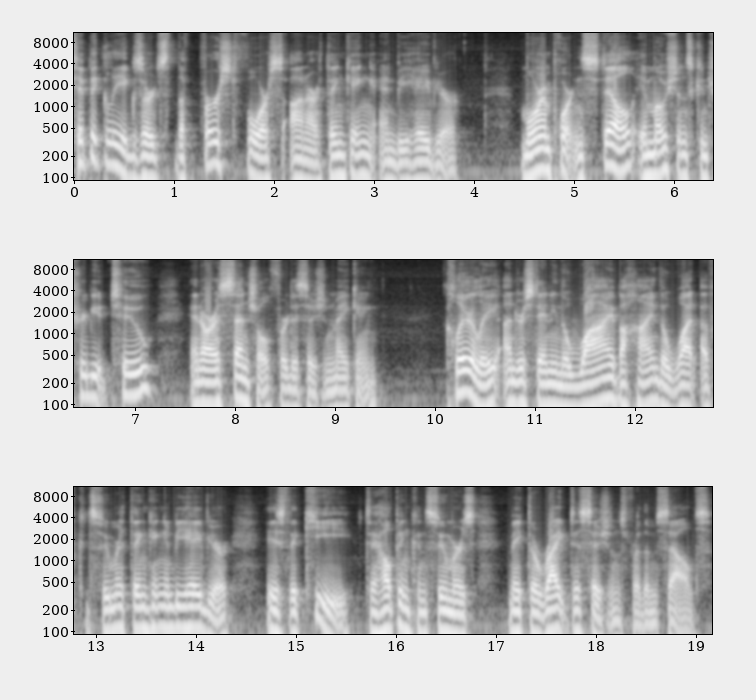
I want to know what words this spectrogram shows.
typically exerts the first force on our thinking and behavior. More important still, emotions contribute to and are essential for decision making. Clearly, understanding the why behind the what of consumer thinking and behavior is the key to helping consumers make the right decisions for themselves.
